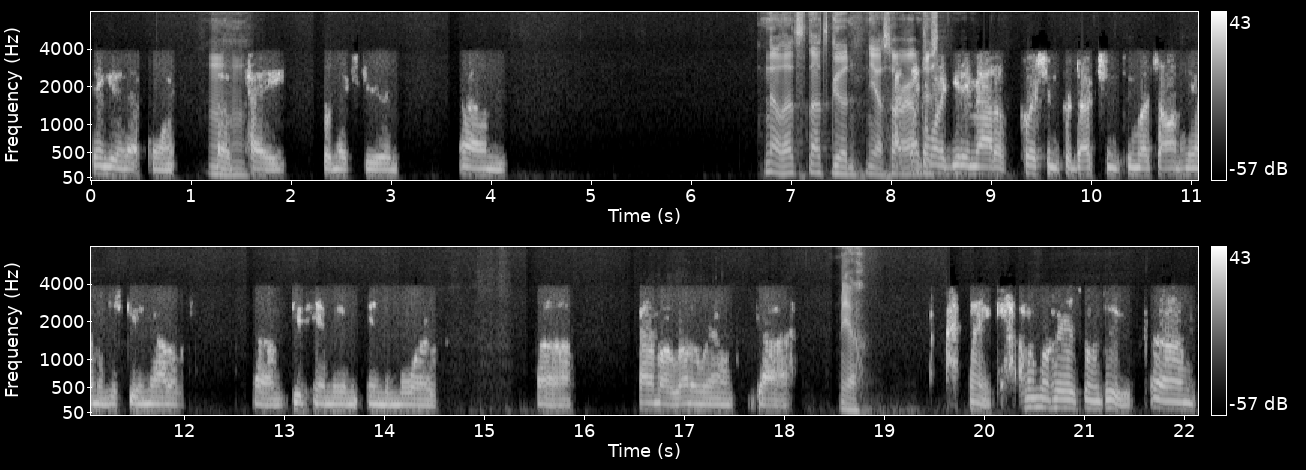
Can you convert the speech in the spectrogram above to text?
get to that point Mhm. of pay for next year. And, um, No, that's that's good. Yeah, sorry. I think I want to get him out of pushing production too much on him and just get him out of, um, get him in, into more of, uh, kind of a runaround guy. yeah, I think. I don't know how it's going to do. Um,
